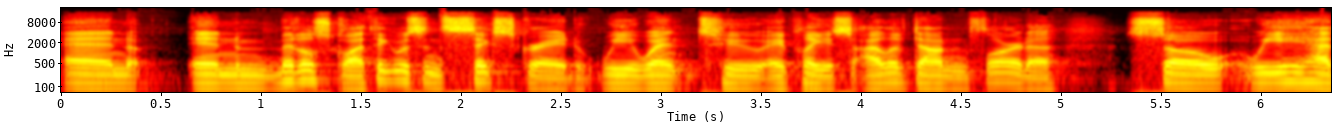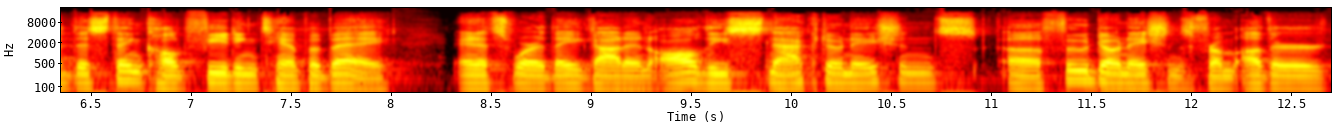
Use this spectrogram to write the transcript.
and in middle school, I think it was in sixth grade, we went to a place. I lived down in Florida, so we had this thing called Feeding Tampa Bay, and it's where they got in all these snack donations, uh, food donations from other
